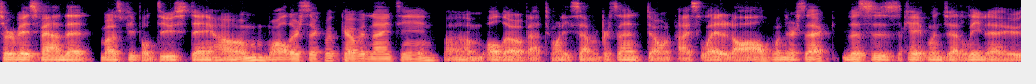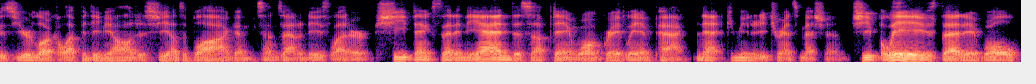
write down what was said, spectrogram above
Surveys found that most people do stay home while they're sick with COVID 19, um, although about 27% don't isolate at all when they're sick. This is Katelyn Jetelina, who's your local epidemiologist. She has a blog and sends out a newsletter. She thinks that in the end, this update won't greatly impact net community transmission. She believes that it will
